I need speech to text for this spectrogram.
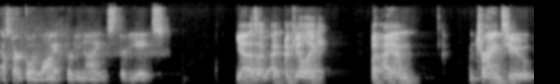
I'll start going long at 39s, 38s. Yeah, that's a, I, I feel like, but I am, I'm trying to,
